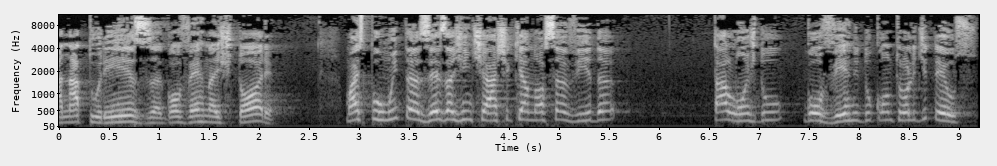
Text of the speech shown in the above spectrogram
a natureza, governa a história, mas por muitas vezes a gente acha que a nossa vida está longe do governo e do controle de Deus.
